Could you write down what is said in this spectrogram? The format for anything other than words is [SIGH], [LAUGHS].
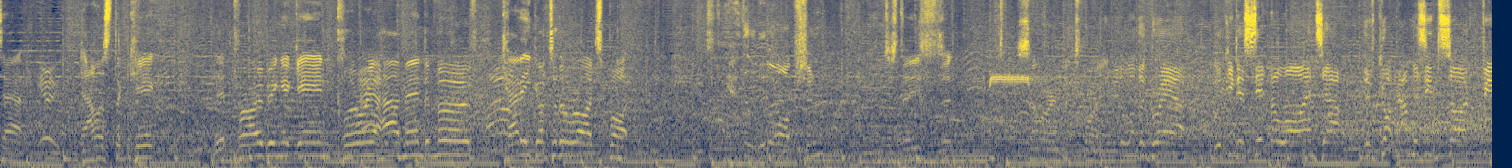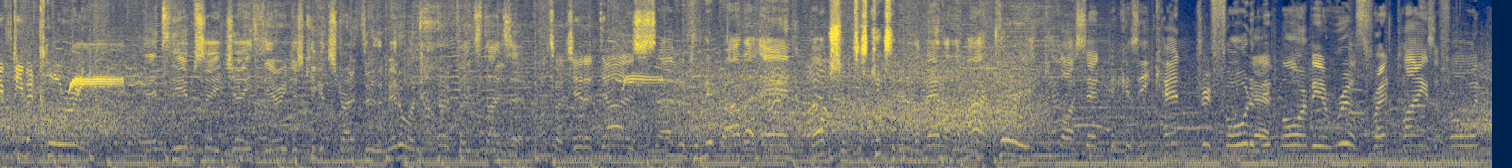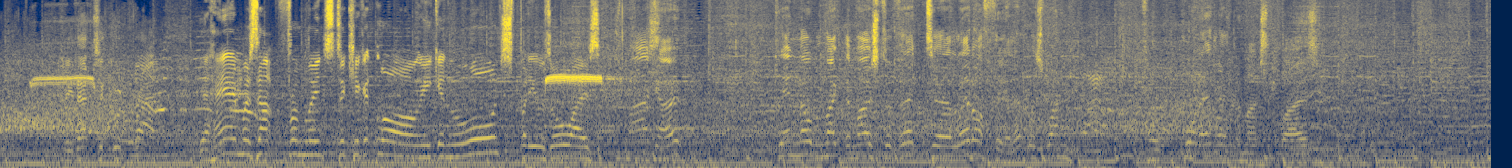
tap. Alice the kick. They're probing again. Cluria hard man to move. Caddy got to the right spot. Had a little option. Just eases it somewhere in between. Middle of the ground, looking to set the lines up. They've got numbers inside 50, but Clurey. It's the MCG theory, just kick it straight through the middle and [LAUGHS] hopefully it stays there. That's what Jetta does. Overcommit rather, and Melksham just kicks it into the man Like I said, because he can drift forward a bit more and be a real threat playing as a forward. See, that's a good run. The hand was up from Lynch to kick it long. He can launch, but he was always Margo. Can Melbourne make the most of that uh, let off there? That was one for Port Adelaide amongst the players.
